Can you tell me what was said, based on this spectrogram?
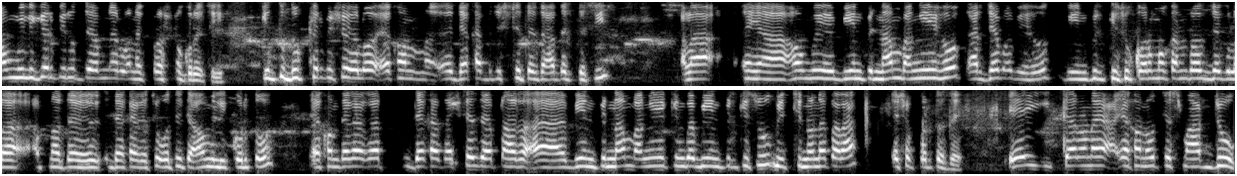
আওয়ামী লীগের বিরুদ্ধে আপনার অনেক প্রশ্ন করেছি। কিন্তু দুঃখের বিষয় হলো, এখন দেখা দৃষ্টিতে যা দেখতেছি, আলা আওয়ামী বিএনপির নাম ভাঙিয়ে হোক আর যেভাবে হোক, বিএনপির কিছু কর্মকাণ্ড যেগুলা আপনাদের দেখা গেছে, অতীতে আওয়ামী লীগ করতো, এখন দেখা দেখা যাচ্ছে যে আপনার বিএনপির নাম ভাঙিয়ে কিংবা বিএনপির কিছু বিচ্ছিন্ন নেতারা এসব করতেছে। এই কারণে এখন হচ্ছে স্মার্ট যুগ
